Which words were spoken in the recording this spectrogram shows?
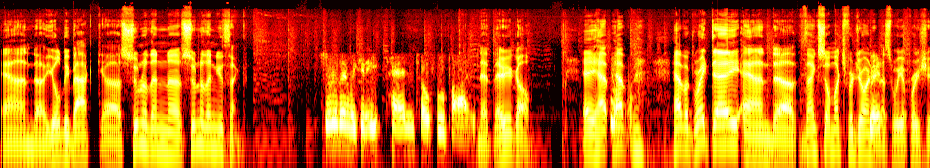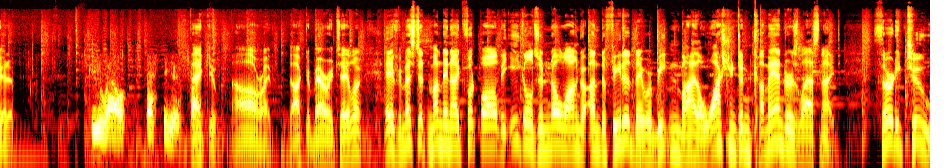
And uh, you'll be back uh, sooner than uh, sooner than you think. Sooner than we can eat ten tofu pies. There you go. Hey, have have have a great day, and uh, thanks so much for joining Great. us. We appreciate it. Be well. Best to you. Thank you. All right, Dr. Barry Taylor. Hey, if you missed it, Monday Night Football, the Eagles are no longer undefeated. They were beaten by the Washington Commanders last night, 32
